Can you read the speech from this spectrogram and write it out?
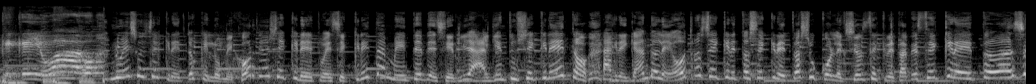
que qué yo hago. No es un secreto que lo mejor de un secreto es secretamente decirle a alguien tu secreto, agregándole otro secreto secreto a su colección secreta de secretos,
